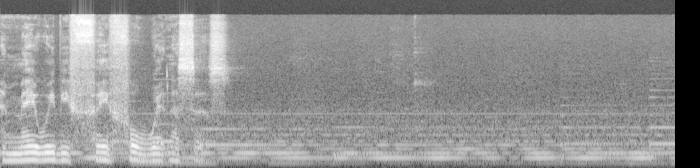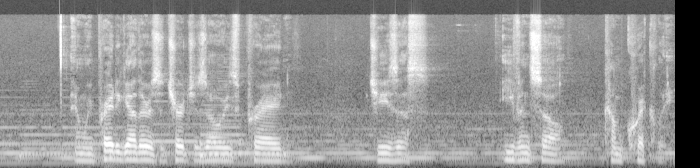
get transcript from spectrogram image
And may we be faithful witnesses. And we pray together as the church has always prayed Jesus, even so, come quickly.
